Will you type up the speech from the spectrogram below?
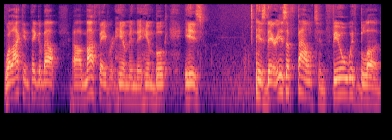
Well, I can think about uh, my favorite hymn in the hymn book is is there is a fountain filled with blood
